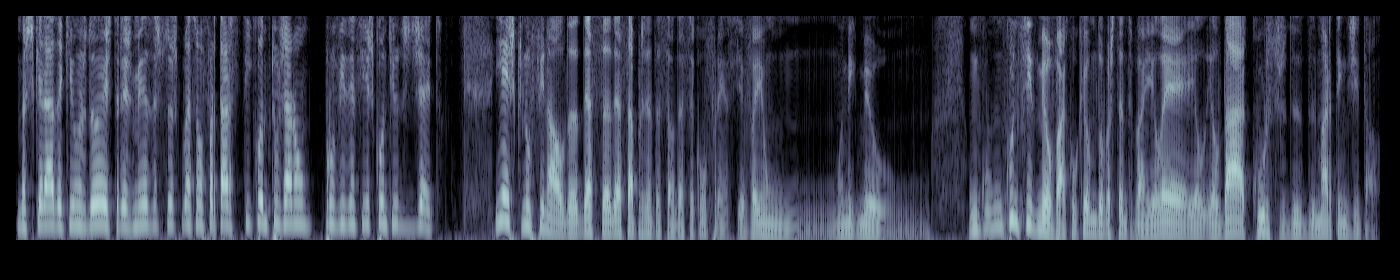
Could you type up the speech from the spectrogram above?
mas se calhar daqui a uns dois, três meses as pessoas começam a fartar-se de ti quando tu já não providencias conteúdos de jeito. E eis que no final de, dessa, dessa apresentação, dessa conferência, veio um, um amigo meu, um, um, conhecido meu, vá, com o que eu me dou bastante bem. Ele, é, ele, ele dá cursos de, de marketing digital.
